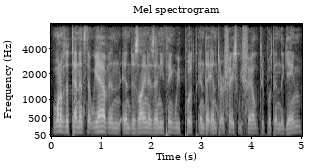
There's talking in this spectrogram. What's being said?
one of the tenets that we have in in design is anything we put in the interface we failed to put in the game.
